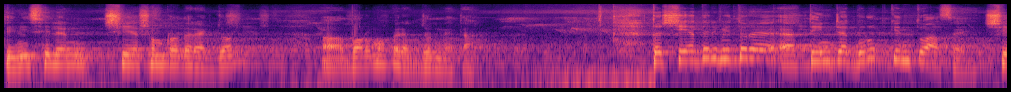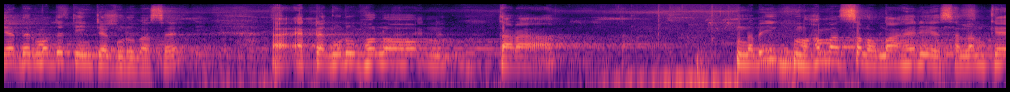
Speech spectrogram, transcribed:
তিনি ছিলেন শিয়া সম্প্রদায়ের একজন আহ, বড় মাপের একজন নেতা। তো শিয়াদের ভিতরে তিনটা গ্রুপ কিন্তু আছে। শিয়াদের মধ্যে তিনটা গ্রুপ আছে। একটা গ্রুপ হলো তারা নবী মোহাম্মদ সাল্লাহ সাল্লামকে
